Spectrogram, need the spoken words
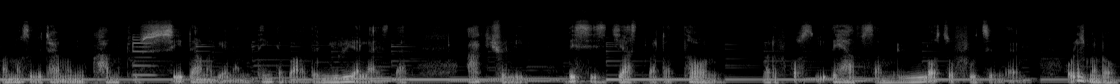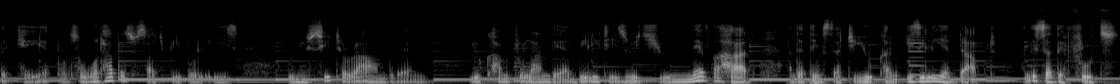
But most of the time, when you come to sit down again and think about them, you realize that actually this is just but a thorn but of course they have some lots of fruits in them. Always remember the Kei apple. So what happens to such people is when you sit around them you come to learn their abilities which you never had and the things that you can easily adapt. And these are the fruits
